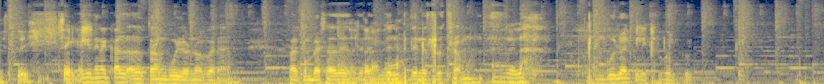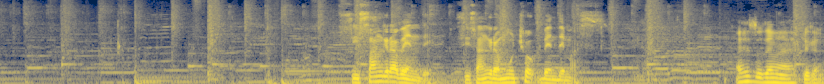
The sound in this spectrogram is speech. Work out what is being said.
Estoy, Sí, hay que tener que adoptar ángulo, ¿no? Para, para conversar de, de, de- nuestros tramos. Ángulo al que le chupo el culo. Si sangra, vende. Si sangra mucho, vende más. Ese es tu tema, explícalo.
